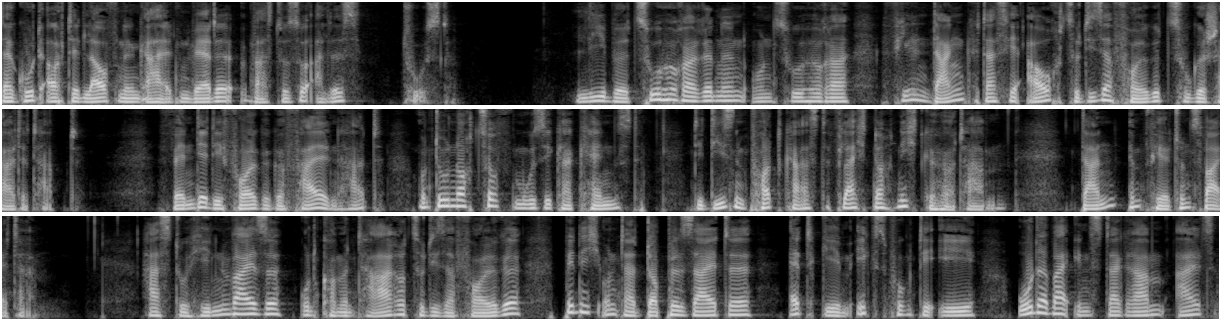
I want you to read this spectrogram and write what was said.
da gut auf den Laufenden gehalten werde, was du so alles tust. Liebe Zuhörerinnen und Zuhörer, vielen Dank, dass ihr auch zu dieser Folge zugeschaltet habt. Wenn dir die Folge gefallen hat und du noch Zupfmusiker kennst, die diesen Podcast vielleicht noch nicht gehört haben, dann empfehlt uns weiter. Hast du Hinweise und Kommentare zu dieser Folge, bin ich unter Doppelseite gmx.de oder bei Instagram als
